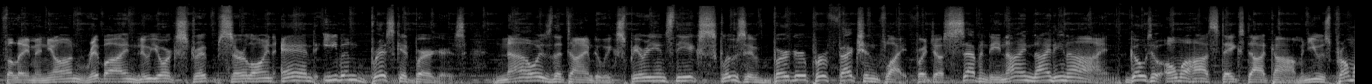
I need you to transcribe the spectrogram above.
Filet mignon, ribeye, New York strip, sirloin, and even brisket burgers. Now is the time to experience the exclusive Burger Perfection Flight for just $79.99. Go to omahasteaks.com and use promo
